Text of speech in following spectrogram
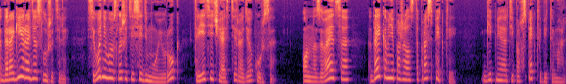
Дорогие радиослушатели, сегодня вы услышите седьмой урок третьей части радиокурса. Он называется «Дай-ка мне, пожалуйста, проспекты». «Gib mir die Prospekte bitte mal».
